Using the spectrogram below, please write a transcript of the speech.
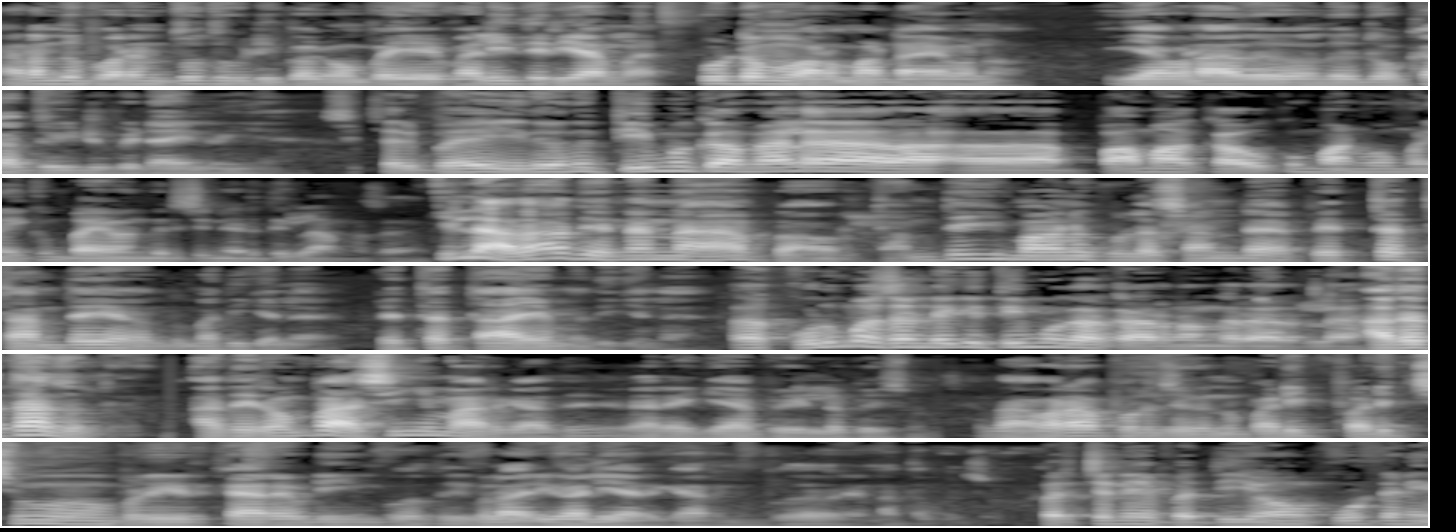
நடந்து போகிறேன்னு தூத்துக்குடி பக்கம் போய் வழி தெரியாமல் கூட்டமும் வரமாட்டான் எவனும். எவனாவது வந்து டொக்கா தூக்கிட்டு போயிட்டான்னு சரி இப்போ இது வந்து திமுக மேல பாமகவுக்கும் அன்புமணிக்கும் பயம் வந்துருச்சுன்னு எடுத்துக்கலாமா சார்? இல்லை அதாவது என்னென்னா இப்போ அவர் தந்தை மகனுக்குள்ள சண்டை பெத்த தந்தையை வந்து மதிக்கலை பெத்த தாயை மதிக்கலை. குடும்ப சண்டைக்கு திமுக காரணங்கிறாருல்ல. அதைத்தான் சொல்கிறேன் அது ரொம்ப அசிங்கமாக இருக்காது. வேற எங்கேயா போய் இல்லை போய் சொல்லணும் அது அவராக புரிஞ்சுக்கணும். படி படிச்சும் இப்படி இருக்காரு அப்படிங்கும்போது இவ்வளோ அறிவாளியாக இருக்காருங்கும் போது அவர் என்னத்தை சொல்லணும் பிரச்சனையை பத்தியும் கூட்டணி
